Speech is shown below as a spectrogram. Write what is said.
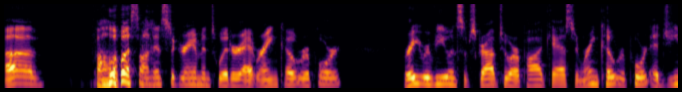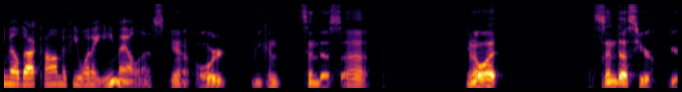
Uh, follow us on Instagram and Twitter at Raincoat Report. Rate, review, and subscribe to our podcast and raincoatreport at gmail.com if you want to email us. yeah, or you can send us. Uh, you know what? Send us your your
